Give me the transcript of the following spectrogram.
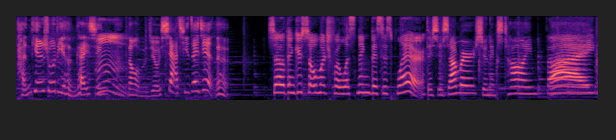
谈天说地很开心。嗯，那我们就下期再见。So thank you so much for listening. This is Blair. This is Summer. See you next time. Bye.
